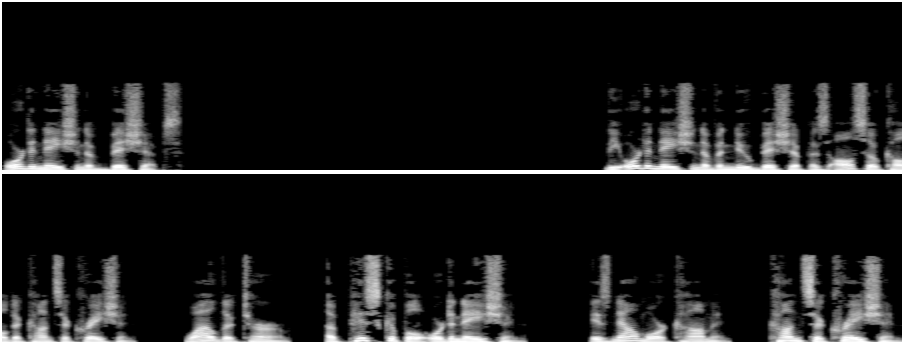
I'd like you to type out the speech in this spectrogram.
Ordination of bishops The ordination of a new bishop is also called a consecration. While the term, "'episcopal ordination' is now more common, consecration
